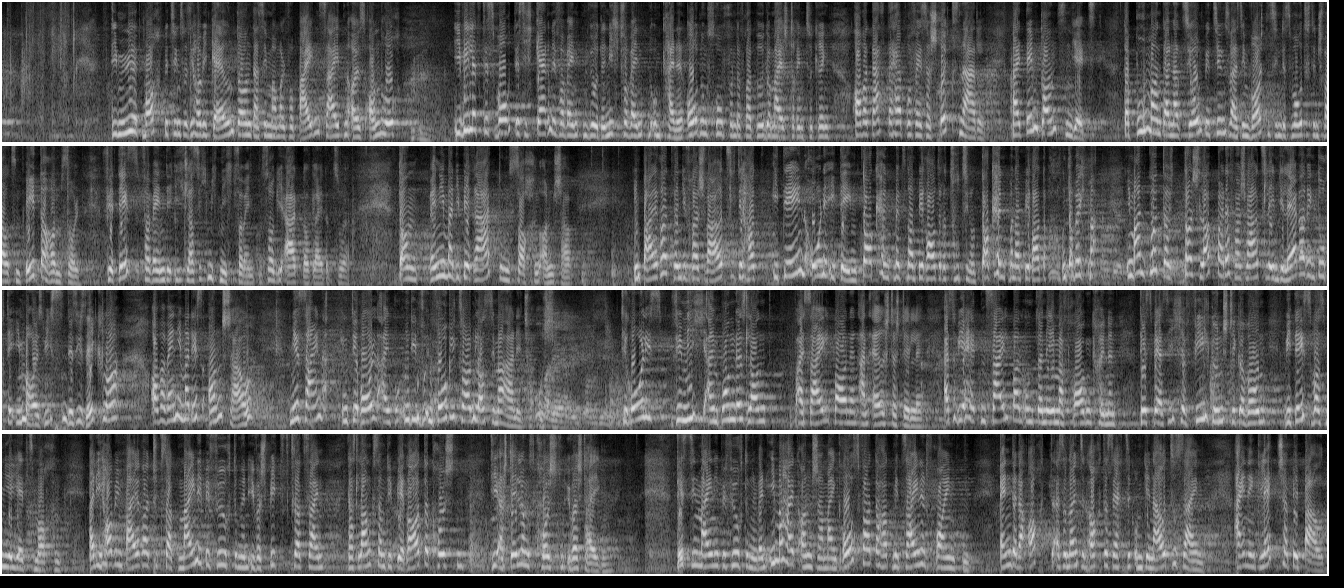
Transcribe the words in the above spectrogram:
die Mühe gemacht, beziehungsweise habe ich gern dann, dass ich mir mal von beiden Seiten als Anhoch ich will jetzt das Wort, das ich gerne verwenden würde, nicht verwenden, um keinen Ordnungsruf von der Frau Bürgermeisterin zu kriegen, aber dass der Herr Professor Schröcksnadel bei dem Ganzen jetzt der Buhmann der Nation, beziehungsweise im wahrsten Sinn des Wortes den schwarzen Peter haben soll, für das verwende ich, lasse ich mich nicht verwenden, sage ich auch da gleich dazu. Dann, wenn ich mir die Beratungssachen anschaue, im Beirat, wenn die Frau Schwarzel, die hat Ideen ohne Ideen, da könnte man jetzt noch einen Berater dazuziehen und da könnte man einen Berater. Und da möchte man, ich meine, gut, da, da schlagt bei der Frau Schwarzel eben die Lehrerin durch, die immer alles wissen, das ist eh klar, aber wenn ich mir das anschaue, wir sind in Tirol, ein, und in, in Vogelzorgen lasse ich mir auch nicht. Tirol ist für mich ein Bundesland, bei Seilbahnen an erster Stelle. Also wir hätten Seilbahnunternehmer fragen können, das wäre sicher viel günstiger geworden, wie das, was wir jetzt machen. Weil ich habe im Beirat schon gesagt, meine Befürchtungen überspitzt gesagt seien, dass langsam die Beraterkosten die Erstellungskosten übersteigen. Das sind meine Befürchtungen. Wenn ich mir halt anschaue, mein Großvater hat mit seinen Freunden Ende der 8, also 1968, um genau zu sein, einen Gletscher bebaut,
